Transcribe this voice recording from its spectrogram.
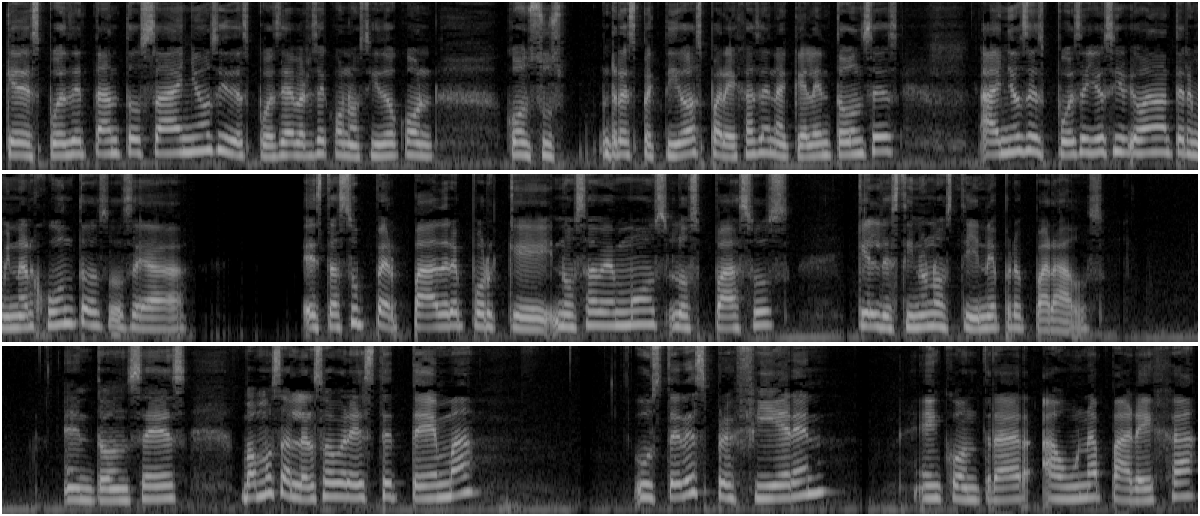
que después de tantos años y después de haberse conocido con, con sus respectivas parejas en aquel entonces, años después ellos iban a terminar juntos, o sea, está súper padre porque no sabemos los pasos que el destino nos tiene preparados. Entonces, vamos a hablar sobre este tema. ¿Ustedes prefieren encontrar a una pareja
